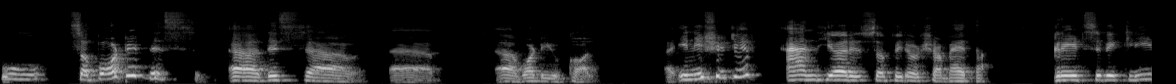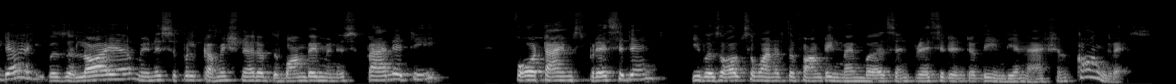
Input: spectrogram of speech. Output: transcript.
who supported this, uh, this uh, uh, uh what do you call, initiative. And here is Sir Firozshah Mehta, great civic leader. He was a lawyer, municipal commissioner of the Bombay municipality, four times president. He was also one of the founding members and president of the Indian National Congress.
